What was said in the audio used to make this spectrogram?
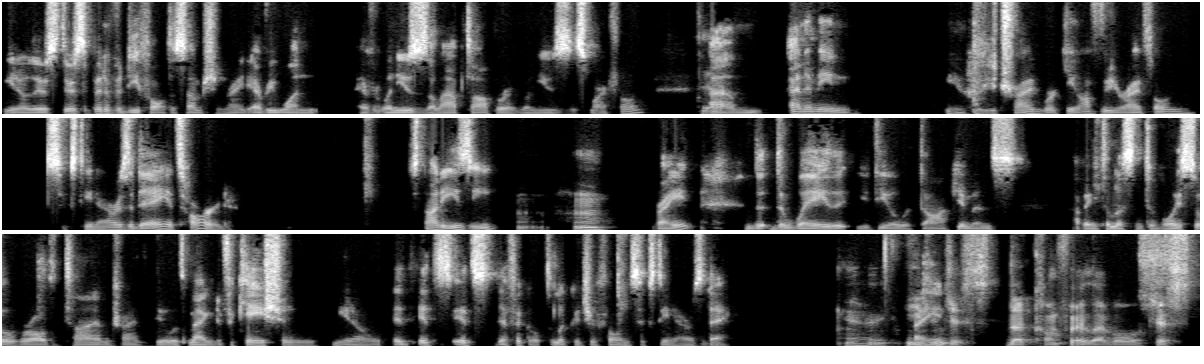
you know there's there's a bit of a default assumption right? Everyone everyone uses a laptop or everyone uses a smartphone. Yeah. um and i mean you know have you tried working off of your iphone 16 hours a day? It's hard. It's not easy. Mhm. Right? The, the way that you deal with documents, having to listen to voiceover all the time, trying to deal with magnification, you know, it, it's it's difficult to look at your phone 16 hours a day. Yeah, even Right. just the comfort level, just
